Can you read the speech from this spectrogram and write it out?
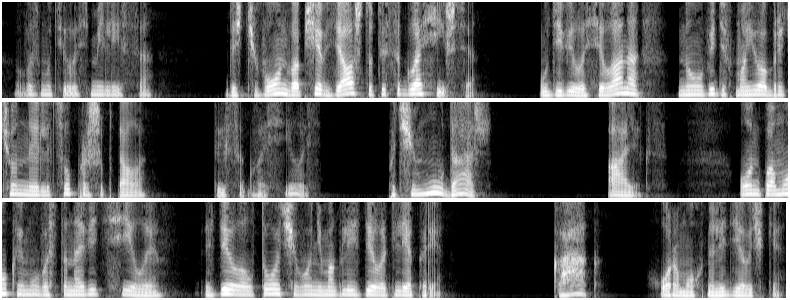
— возмутилась Мелисса. «Да с чего он вообще взял, что ты согласишься?» Удивилась Илана, но, увидев мое обреченное лицо, прошептала. «Ты согласилась?» «Почему, Даш?» «Алекс. Он помог ему восстановить силы, сделал то, чего не могли сделать лекари. «Как?» — хором охнули девочки.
